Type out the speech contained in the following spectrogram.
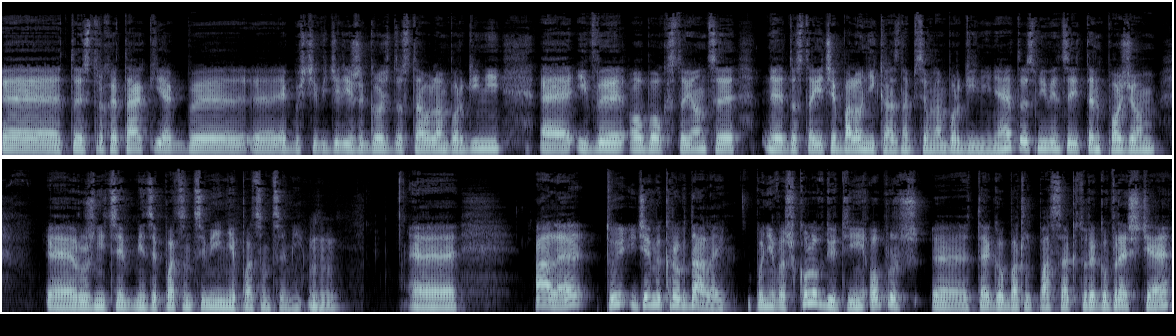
e, to jest trochę tak, jakby, jakbyście widzieli, że gość dostał Lamborghini i wy obok stojący dostajecie balonika z napisem Lamborghini, nie? To jest mniej więcej ten poziom e, różnicy między płacącymi i niepłacącymi. Mhm. E, ale tu idziemy krok dalej, ponieważ w Call of Duty oprócz e, tego Battle Passa, którego wreszcie,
